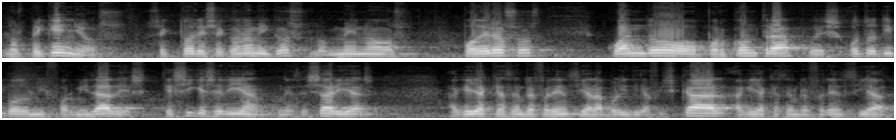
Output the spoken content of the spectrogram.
los pequeños sectores económicos, los menos poderosos, cuando por contra, pues otro tipo de uniformidades que sí que serían necesarias, aquellas que hacen referencia a la política fiscal, aquellas que hacen referencia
